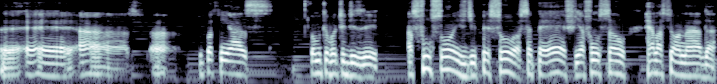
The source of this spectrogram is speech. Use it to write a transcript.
é, é, a, tipo assim, as. Como que eu vou te dizer? As funções de pessoa, CPF e a função relacionada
